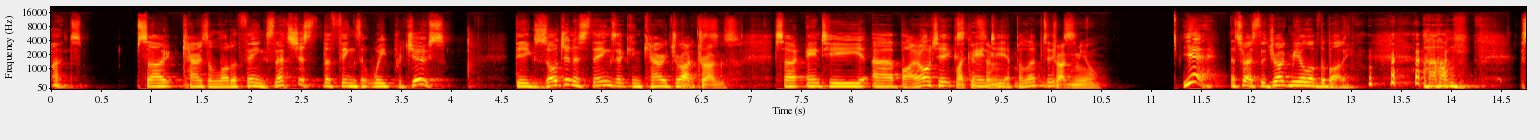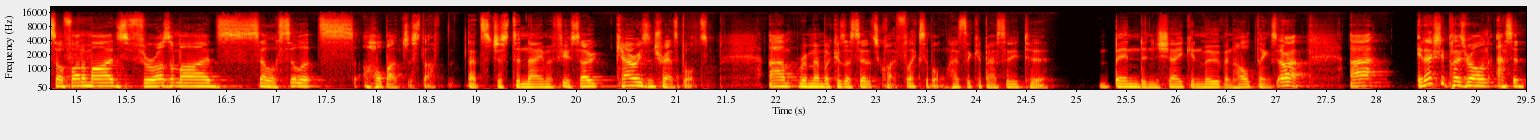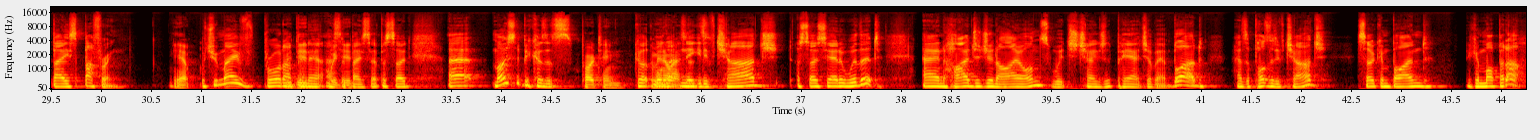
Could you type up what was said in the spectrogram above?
Hormones. So it carries a lot of things. That's just the things that we produce. the exogenous things that can carry drugs. Like drugs. So antibiotics, Like anti-epileptics. drug mule. Yeah, that's right. It's the drug mule of the body. um, sulfonamides, furosemides, salicylates, a whole bunch of stuff. That's just to name a few. So carries and transports. Um, remember, because I said it's quite flexible, has the capacity to bend and shake and move and hold things. All right. Uh, it actually plays a role in acid base buffering, Yep. which we may have brought up did, in our acid base episode, uh, mostly because it's Protein. got all that acids. negative charge associated with it, and hydrogen ions, which change the pH of our blood, has a positive charge, so it can bind, it can mop it up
